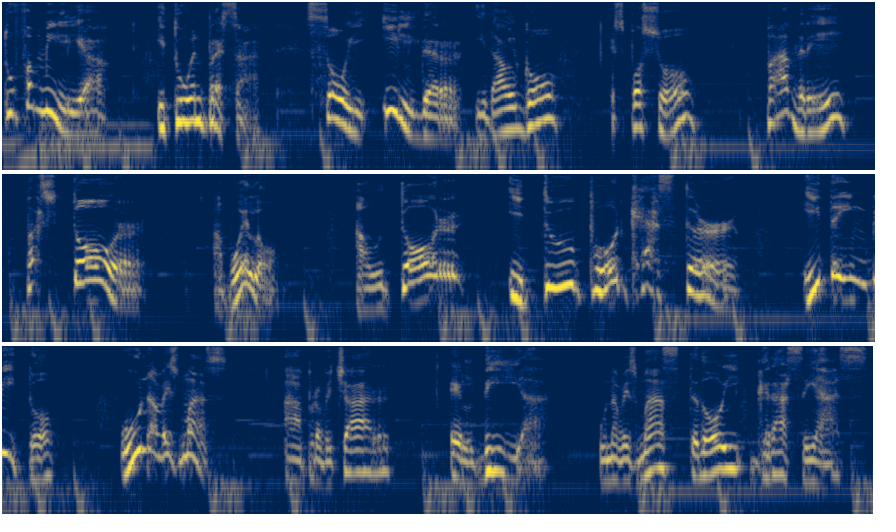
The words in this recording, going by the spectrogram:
tu familia y tu empresa. Soy Hilder Hidalgo, esposo, padre, pastor, abuelo, autor y tu podcaster. Y te invito una vez más a aprovechar el día. Una vez más te doy gracias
